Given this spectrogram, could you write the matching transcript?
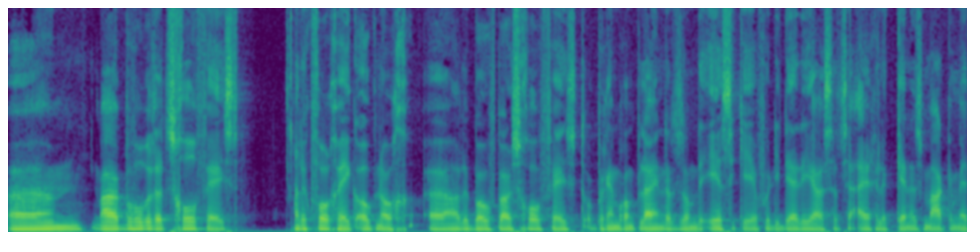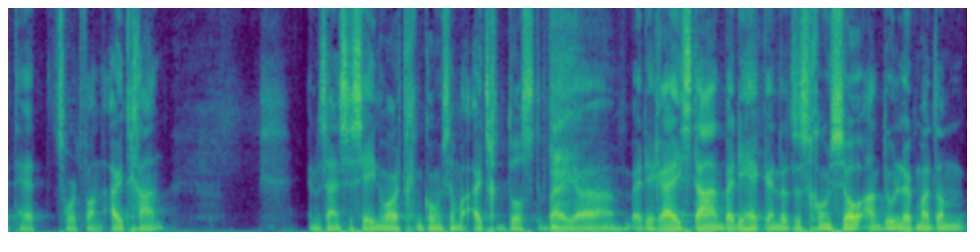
Um, maar bijvoorbeeld het schoolfeest had ik vorige week ook nog. Uh, hadden bovenbouw schoolfeest op Rembrandtplein. Dat is dan de eerste keer voor die derdejaars dat ze eigenlijk kennis maken met het soort van uitgaan. En dan zijn ze zenuwachtig en komen ze helemaal uitgedost bij, uh, bij de rij staan, bij die hekken. En dat is gewoon zo aandoenlijk. Maar dan,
